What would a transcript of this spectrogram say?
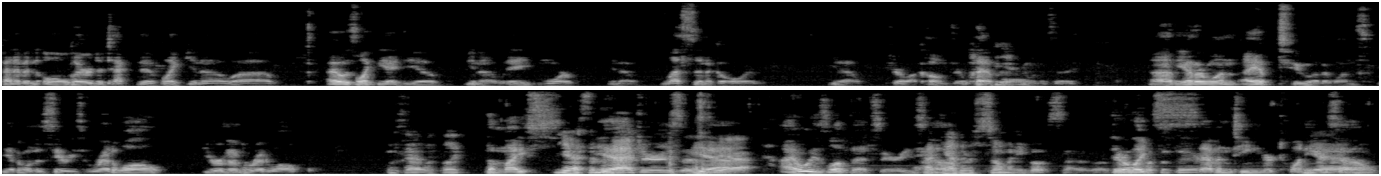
kind of an older detective, like you know, uh, I always like the idea of you know a more you know less cynical or you know Sherlock Holmes or whatever Yeah. you want to say. Uh, the other one, I have two other ones. The other one is series Redwall. Do you remember Redwall? was that with like The mice. yes, and the Yeah. Badgers. And, Yeah. yeah, I always loved that series. yeah. Um, there were so many books. There were like wasn't there? 17 or 20 or Yeah. so.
